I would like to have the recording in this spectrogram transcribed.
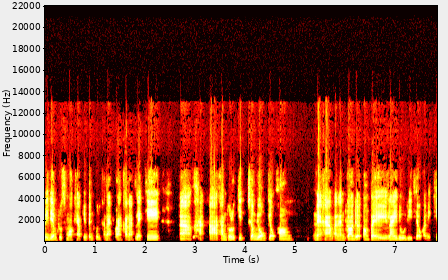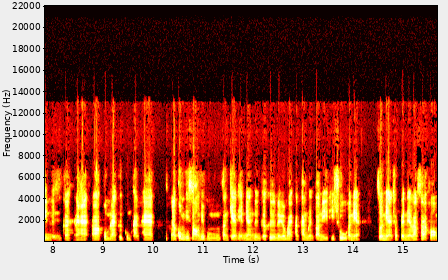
medium to small cap ที่เป็นหุ้นขนาดกลางขนาดเล็กที่ทำธุรกิจเชื่อมโยงเกี่ยวข้องนะครับอันนั้นก็เดี๋ยวต้องไปไล่ดู detail กันอีกทีหนึ่งก็นะฮะกลุ่มแรกคือกลุ่มการแพทย์ แล้วกลุ่มที่ 2 ที่ผมสังเกตเห็นอย่างหนึ่งก็คือนโยบายพรรคการเมืองตอนนี้ที่ชูกันเนี่ย ส่วนใหญ่จะเป็นในลักษณะของ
